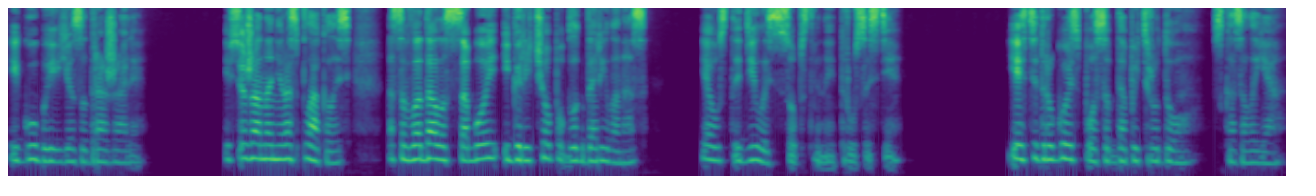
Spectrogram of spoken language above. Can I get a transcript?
и губы ее задрожали. И все же она не расплакалась, а совладала с собой и горячо поблагодарила нас. Я устыдилась собственной трусости. «Есть и другой способ добыть руду», — сказала я.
